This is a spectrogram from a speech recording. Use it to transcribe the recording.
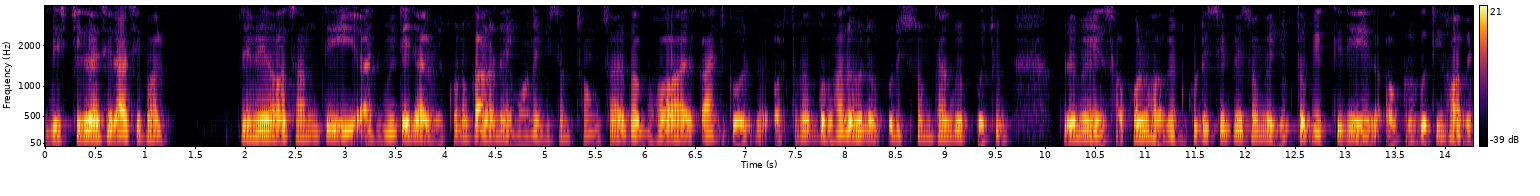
বৃশ্চিক রাশি রাশিফল প্রেমের অশান্তি আজ মিটে যাবে। কোনো কারণে মনে ভীষণ সংশয় বা ভয় কাজ করবে। অর্থভাগ্য ভালো হলেও পরিশ্রম থাকবে প্রচুর। প্রেমে সফল হবেন। কুটির শিল্পের সঙ্গে যুক্ত ব্যক্তিদের অগ্রগতি হবে।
